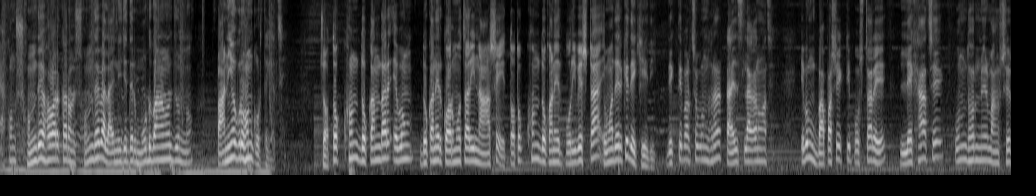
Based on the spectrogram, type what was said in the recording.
এখন সন্ধে হওয়ার কারণে সন্ধেবেলায় নিজেদের মুড বানানোর জন্য পানীয় গ্রহণ করতে গেছে। যতক্ষণ দোকানদার এবং দোকানের কর্মচারী না আসে, ততক্ষণ দোকানের পরিবেশটা তোমাদেরকে দেখিয়ে দিই। দেখতে পাচ্ছ বন্ধুরা, টাইলস লাগানো আছে এবং বাপাশে একটি পোস্টারে লেখা আছে কোন ধরনের মাংসের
